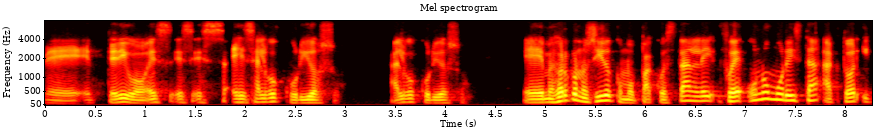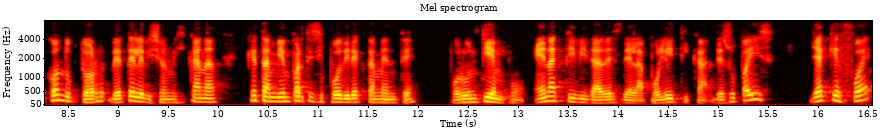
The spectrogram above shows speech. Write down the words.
Eh, te digo, es, es, es algo curioso, algo curioso. Eh, mejor conocido como Paco Stanley, fue un humorista, actor y conductor de televisión mexicana que también participó directamente por un tiempo en actividades de la política de su país, ya que fue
